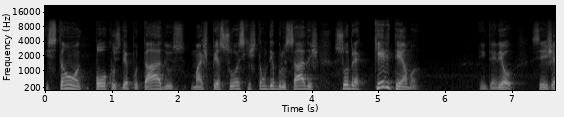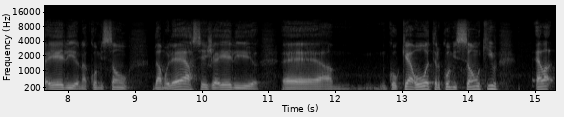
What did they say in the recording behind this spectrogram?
estão poucos deputados, mas pessoas que estão debruçadas sobre aquele tema. Entendeu? Seja ele na comissão da mulher, seja ele é, em qualquer outra comissão que ela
